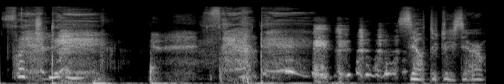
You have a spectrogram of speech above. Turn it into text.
Sandy. Sandy. Zero three three zero.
